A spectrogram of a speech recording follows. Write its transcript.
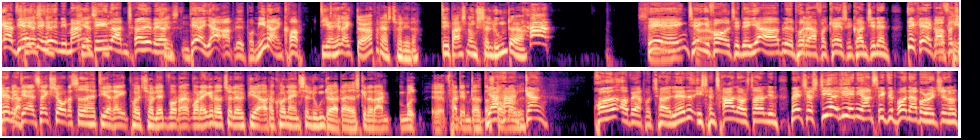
er virkeligheden Kirsten, i mange Kirsten, dele af den tredje verden. Kirsten. Det har jeg oplevet på min egen krop. De har heller ikke døre på deres toiletter. Det er bare sådan nogle saloondøre. Det er ingenting i forhold til det, jeg har oplevet på det afrikanske kontinent. Det kan jeg godt Okay, fortælle men dig. det er altså ikke sjovt at sidde og have diarré på et toilet, hvor der, hvor der ikke er noget toiletpapir, og der kun er en saloondør, der adskiller dig mod, øh, fra dem, der, der jeg står har derude. engang prøvet at være på toilettet i Centralaustralien, mens jeg stirrede lige ind i ansigtet på en aboriginal.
